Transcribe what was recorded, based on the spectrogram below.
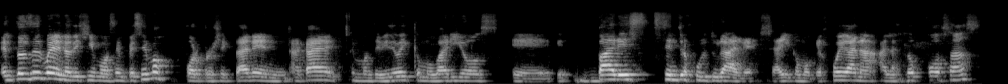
Entonces, bueno, dijimos, empecemos por proyectar en, acá en Montevideo hay como varios eh, bares, centros culturales, ahí como que juegan a, a, las dos cosas,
